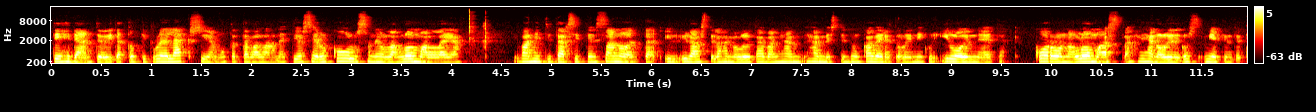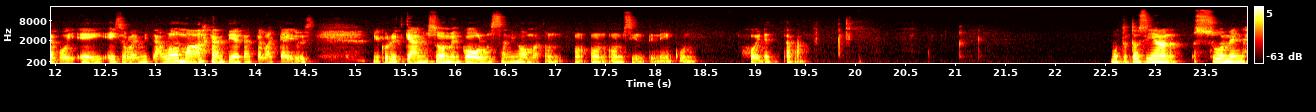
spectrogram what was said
tehdään töitä, toki tulee läksyjä, mutta tavallaan, että jos ei ole koulussa, niin ollaan lomalla ja vanhin tytär sitten sanoi, että yläasteella hän oli aivan hämmästynyt, kun kaverit oli niin kuin iloinneet koronalomasta. Ja hän oli niin kuin miettinyt, että voi ei, ei se ole mitään lomaa. Hän tietää, että vaikka ei olisi niin kuin nytkään Suomen koulussa, niin hommat on, on, on silti niin kuin hoidettava. Mutta tosiaan Suomen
